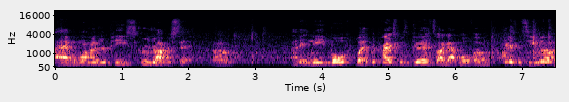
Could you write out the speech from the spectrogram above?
I have a 100 piece screwdriver set. Um, I didn't need both, but the price was good, so I got both of them. Here's the TiVo.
